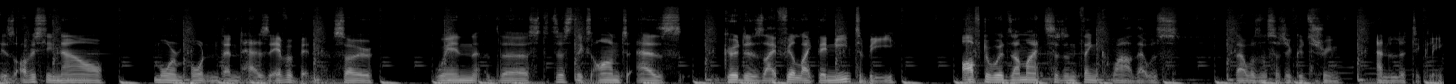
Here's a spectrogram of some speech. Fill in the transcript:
is obviously now more important than it has ever been. So when the statistics aren't as good as I feel like they need to be, afterwards I might sit and think, "Wow, that was that wasn't such a good stream analytically."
